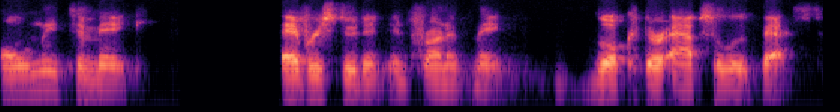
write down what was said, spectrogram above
only to make every student in front of me look their absolute best.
